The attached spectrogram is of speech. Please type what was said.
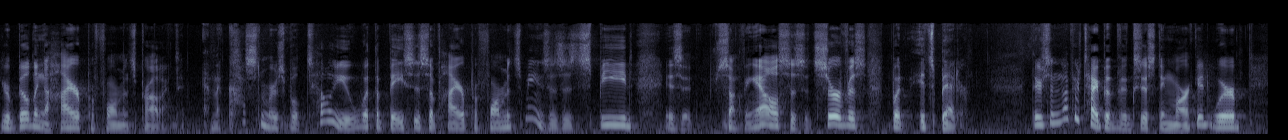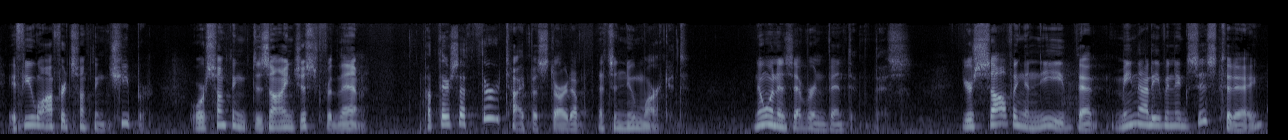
you're building a higher performance product. And the customers will tell you what the basis of higher performance means. Is it speed? Is it something else? Is it service? But it's better. There's another type of existing market where if you offered something cheaper or something designed just for them, but there's a third type of startup that's a new market. No one has ever invented this. You're solving a need that may not even exist today.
